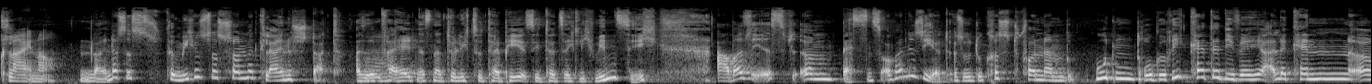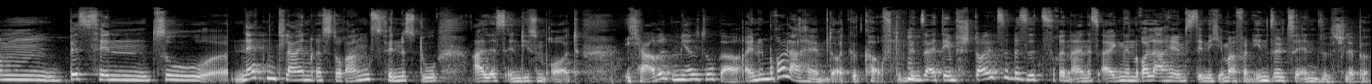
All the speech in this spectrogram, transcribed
kleiner? Nein, das ist, für mich ist das schon eine kleine Stadt. Also mhm. im Verhältnis natürlich zu Taipei ist sie tatsächlich winzig, aber sie ist ähm, bestens organisiert. Also du kriegst von einer guten Drogeriekette, die wir hier alle kennen, ähm, bis hin zu äh, netten kleinen Restaurants findest du alles in diesem Ort. Ich habe mir sogar einen Rollerhelm dort gekauft und bin seitdem stolze Besitzerin eines eigenen Rollerhelms, den ich immer von Insel zu Insel schleppe.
